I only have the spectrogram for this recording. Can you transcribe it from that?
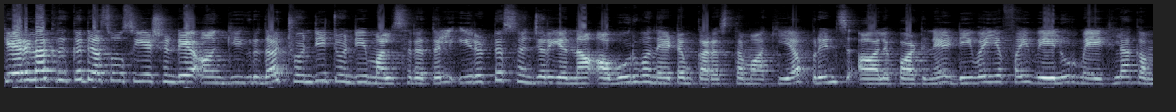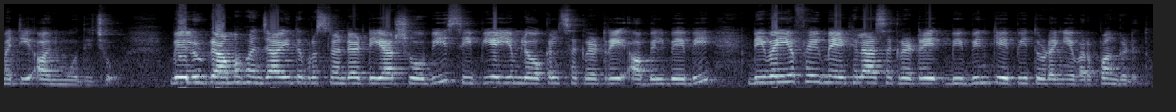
കേരള ക്രിക്കറ്റ് അസോസിയേഷന്റെ അംഗീകൃത ട്വന്റി ട്വന്റി മത്സരത്തിൽ ഇരട്ട സെഞ്ചുറി എന്ന അപൂർവ നേട്ടം കരസ്ഥമാക്കിയ പ്രിൻസ് ആലപ്പാട്ടിനെ ഡിവൈഎഫ്ഐ വേലൂർ മേഖലാ കമ്മിറ്റി അനുമോദിച്ചു. വേലൂർ ഗ്രാമപഞ്ചായത്ത് president T R Shobhi CPIM local secretary Abil Baby DYFI മേഖലാ സെക്രട്ടറി ബിബിൻ കെ പി തുടങ്ങിയവർ പങ്കെടുത്തു.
